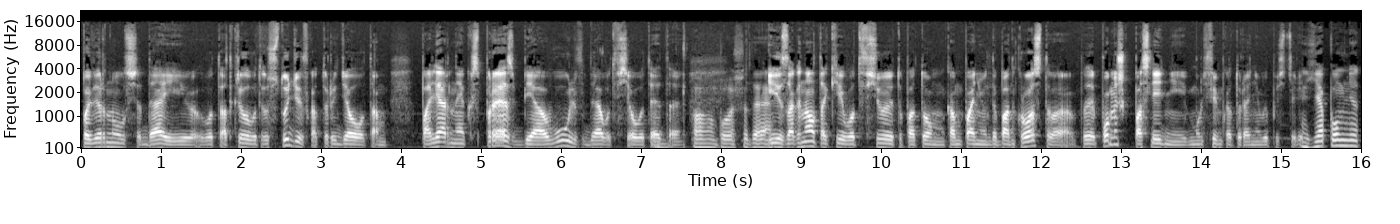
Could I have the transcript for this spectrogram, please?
повернулся, да, и вот открыл вот эту студию, в которой делал там Полярный экспресс, Биовульф, да, вот все вот это. О, боже, да. И загнал такие вот всю эту потом компанию до банкротства. Помнишь последний мультфильм, который они выпустили? Я помню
